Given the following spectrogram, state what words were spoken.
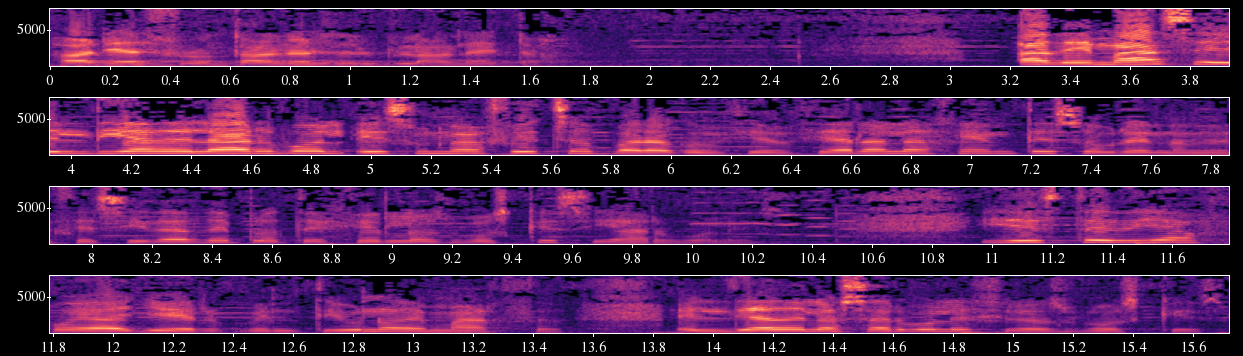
áreas frontales del planeta. Además, el Día del Árbol es una fecha para concienciar a la gente sobre la necesidad de proteger los bosques y árboles. Y este día fue ayer, 21 de marzo, el Día de los Árboles y los Bosques.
